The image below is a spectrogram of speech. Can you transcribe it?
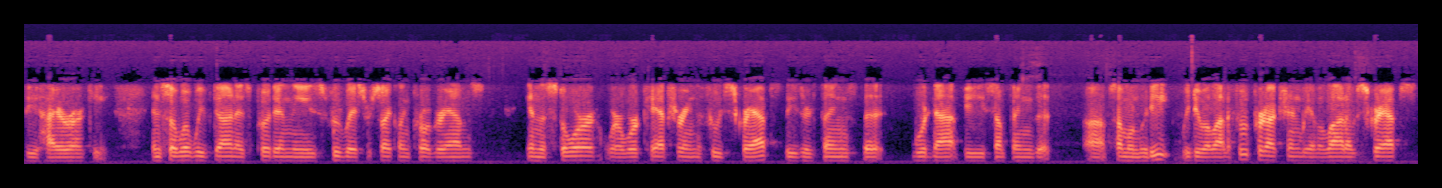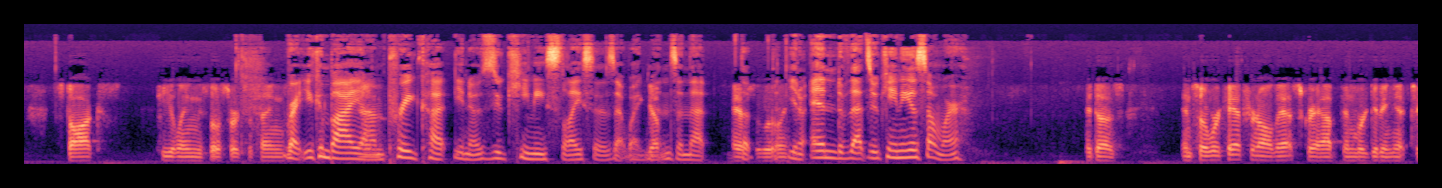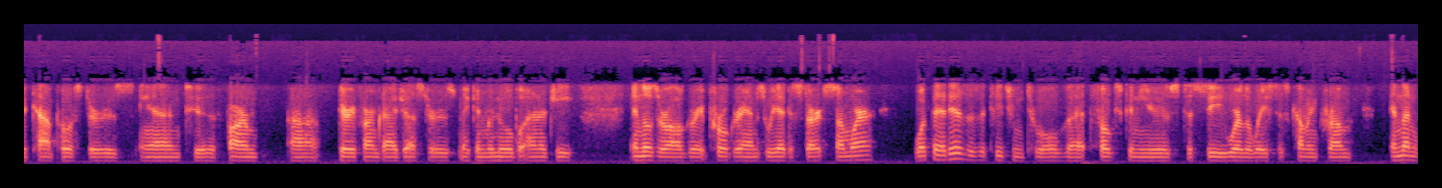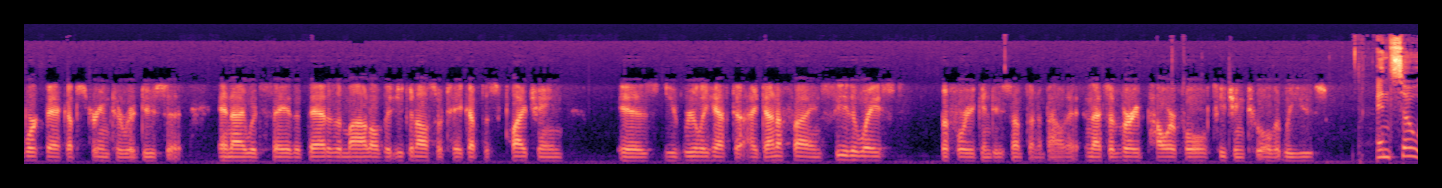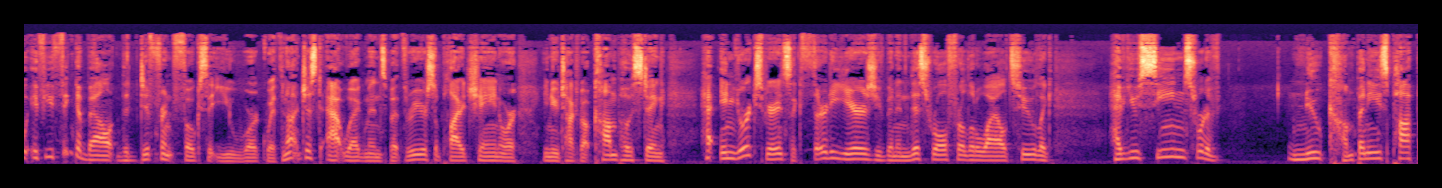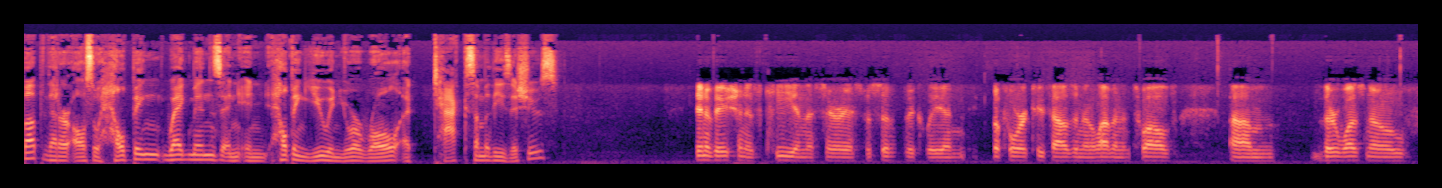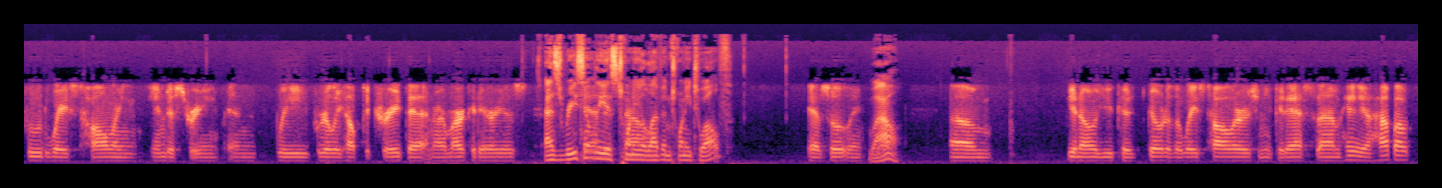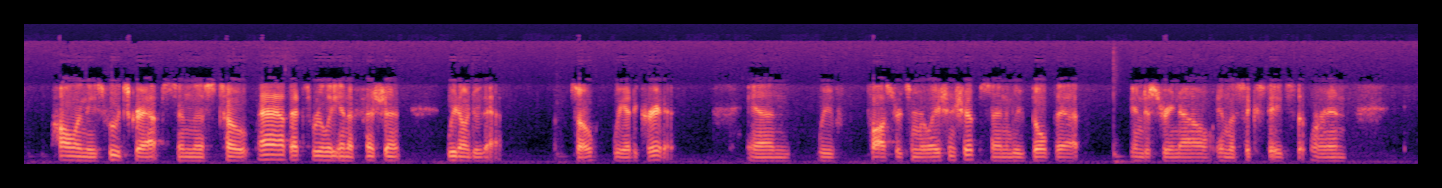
the hierarchy. And so what we've done is put in these food waste recycling programs in the store where we're capturing the food scraps. These are things that would not be something that uh, someone would eat. We do a lot of food production. We have a lot of scraps, stalks, peelings, those sorts of things. Right. You can buy um, pre-cut, you know, zucchini slices at Wegmans, yep, and that absolutely, the, you know, end of that zucchini is somewhere. It does. And so we're capturing all that scrap and we're getting it to composters and to farm uh, dairy farm digesters, making renewable energy. And those are all great programs. We had to start somewhere. What that is is a teaching tool that folks can use to see where the waste is coming from and then work back upstream to reduce it. And I would say that that is a model that you can also take up the supply chain is you really have to identify and see the waste before you can do something about it. And that's a very powerful teaching tool that we use. And so, if you think about the different folks that you work with, not just at Wegmans, but through your supply chain, or you know, you talked about composting. In your experience, like 30 years, you've been in this role for a little while too. Like, have you seen sort of new companies pop up that are also helping Wegmans and, and helping you in your role attack some of these issues? Innovation is key in this area specifically, and before 2011 and 12, um, there was no food waste hauling industry, and we really helped to create that in our market areas. As recently as 2011, 2012? Absolutely. Wow. Um, you know, you could go to the waste haulers and you could ask them, hey, how about hauling these food scraps in this tote? Ah, that's really inefficient. We don't do that. So we had to create it. And we've fostered some relationships and we've built that industry now in the six states that we're in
